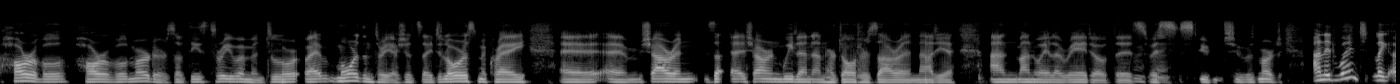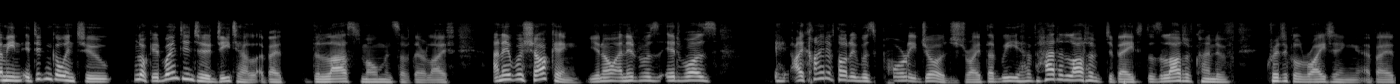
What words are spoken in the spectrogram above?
horrible horrible murders of these three women Dolor- uh, more than three I should say Dolores McRae uh, um, Sharon Z- uh, Sharon Whelan and her daughter Zara and Nadia and Manuela Riedo the Swiss student who was murdered and it went like I mean it didn't go into look it went into detail about the last moments of their life and it was shocking you know and it was it was eh, i kind of thought it was poorly judged right? That we have had a lot of debate. There's a lot of kind of critical writing about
